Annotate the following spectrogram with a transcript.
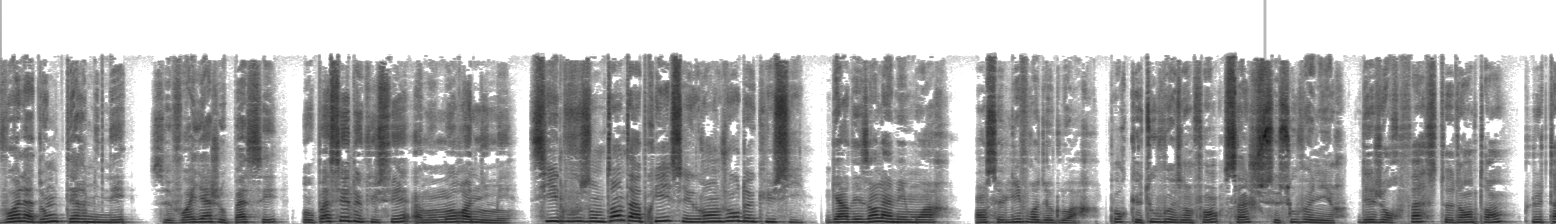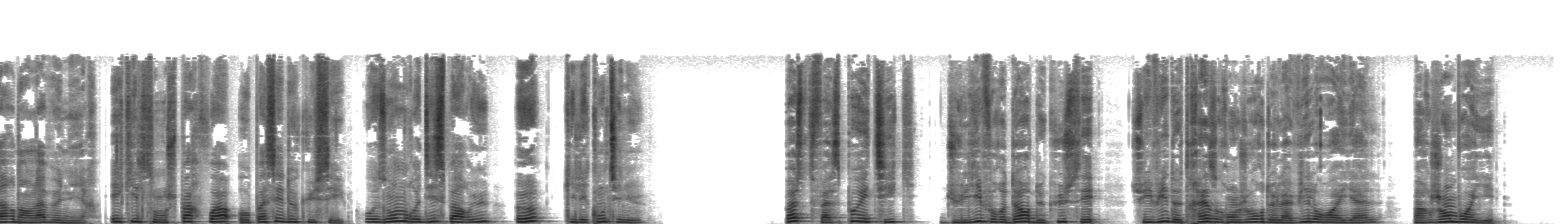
Voilà donc terminé ce voyage au passé, au passé de QC à mon mort animé. S'ils vous ont tant appris ces grands jours de QC, gardez-en la mémoire en ce livre de gloire. Pour que tous vos enfants sachent se souvenir des jours fastes d'antan, plus tard dans l'avenir. Et qu'ils songent parfois au passé de QC, aux ombres disparues, eux qui les continuent. Postface poétique du livre d'or de QC, suivi de 13 grands jours de la ville royale par Jean Boyer.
